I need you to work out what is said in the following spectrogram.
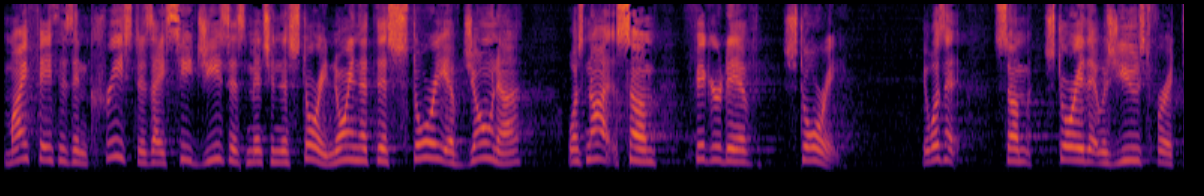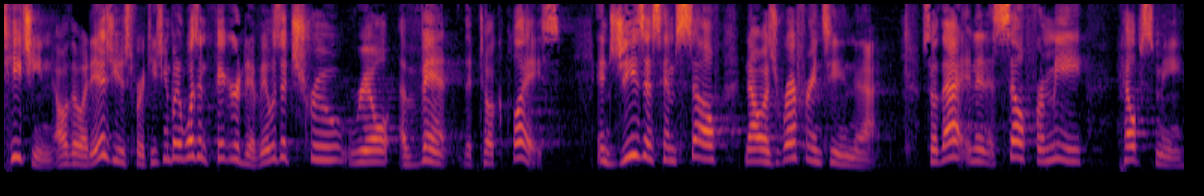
my faith is increased as I see Jesus mention this story, knowing that this story of Jonah was not some figurative story. It wasn't some story that was used for a teaching, although it is used for a teaching, but it wasn't figurative. It was a true, real event that took place. And Jesus himself now is referencing that. So that in itself, for me, helps me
